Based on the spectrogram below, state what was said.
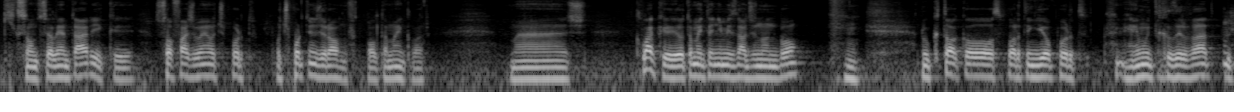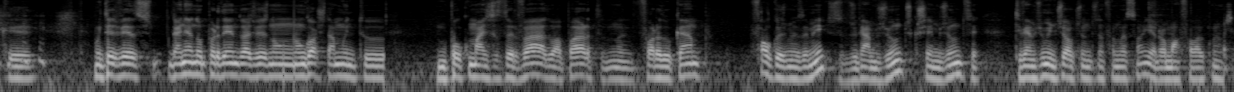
que são de salientar e que só faz bem ao desporto. Ao desporto em geral, no futebol também, claro. Mas, claro que eu também tenho amizades no handball, no que toca ao Sporting e ao Porto, é muito reservado, porque muitas vezes, ganhando ou perdendo, às vezes não, não gosto de estar muito, um pouco mais reservado, à parte, fora do campo. Falo com os meus amigos, jogámos juntos, crescemos juntos, tivemos muitos jogos juntos na formação e é normal falar com eles.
